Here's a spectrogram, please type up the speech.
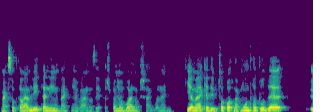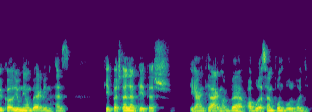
meg szoktam említeni, mert nyilván azért a spanyol bajnokságban egy kiemelkedőbb csapatnak mondható, de ők a Union Berlinhez képest ellentétes irányt járnak be, abból a szempontból, hogy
